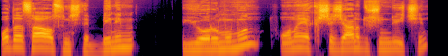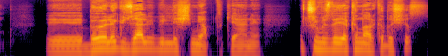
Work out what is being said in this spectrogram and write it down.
O da sağ olsun işte benim yorumumun ona yakışacağını düşündüğü için e, böyle güzel bir birleşim yaptık yani. Üçümüz de yakın arkadaşız.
